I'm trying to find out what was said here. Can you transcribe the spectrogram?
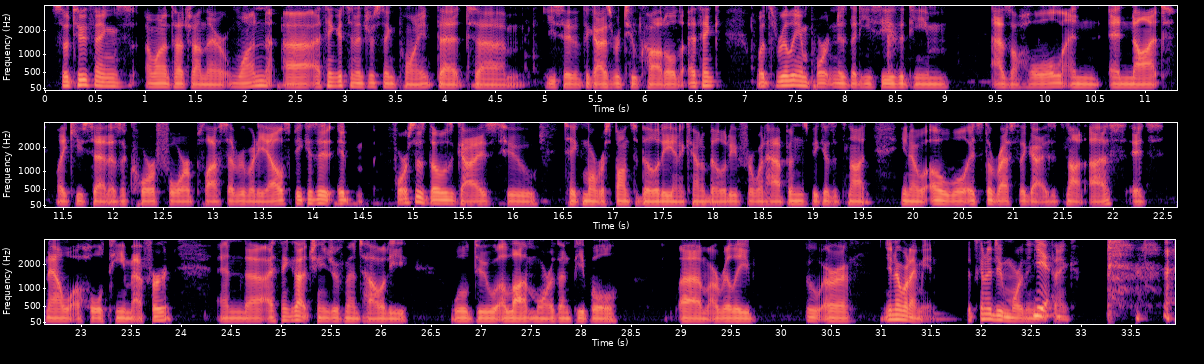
So, two things I want to touch on there. One, uh, I think it's an interesting point that um, you say that the guys were too coddled. I think what's really important is that he sees the team as a whole and and not like you said as a core four plus everybody else because it, it forces those guys to take more responsibility and accountability for what happens because it's not you know oh well it's the rest of the guys it's not us it's now a whole team effort and uh, i think that change of mentality will do a lot more than people um, are really or you know what i mean? It's going to do more than Yeah. you think.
